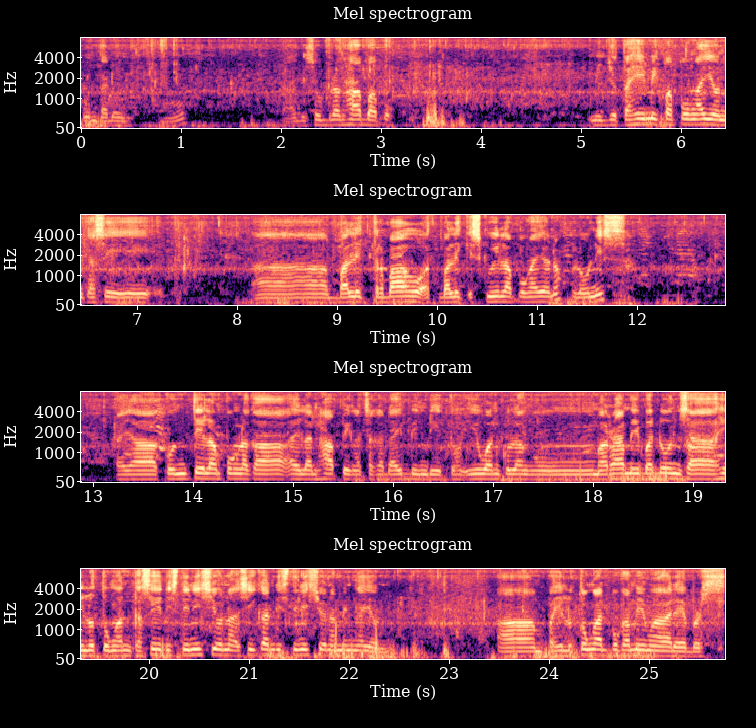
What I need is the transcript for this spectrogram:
punta doon. Oh. Grabe, sobrang haba po. Medyo tahimik pa po ngayon kasi ah, balik trabaho at balik eskwela po ngayon no? Lunis kaya konti lang pong naka island hopping at saka diving dito. Iwan ko lang kung marami ba doon sa hilutungan kasi destination na second destination namin ngayon. Um, pahilutungan po kami mga divers.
